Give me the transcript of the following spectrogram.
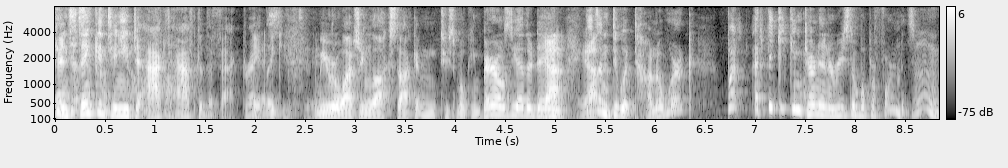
and does Sting continued to job. act after the fact, right? Yes, like we were watching Lock, Stock, and Two Smoking Barrels the other day. Yeah, and he yeah. doesn't do a ton of work, but I think he can turn in a reasonable performance. Hmm.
